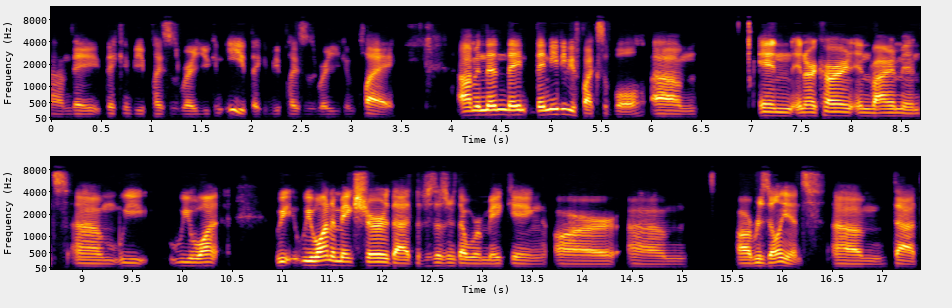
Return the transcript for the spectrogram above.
Um, they, they can be places where you can eat, they can be places where you can play. Um, and then they, they need to be flexible. Um, in, in our current environment, we, we want we we want to make sure that the decisions that we're making are um, are resilient, um, that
